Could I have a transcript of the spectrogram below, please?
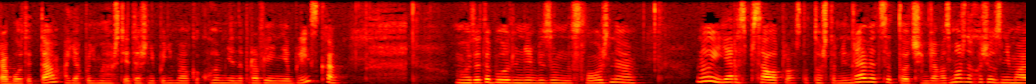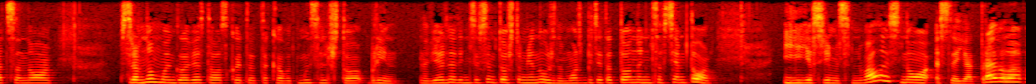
работать там, а я понимаю, что я даже не понимаю, какое мне направление близко, вот это было для меня безумно сложно, ну и я расписала просто то, что мне нравится, то, чем я, возможно, хочу заниматься, но все равно в моей голове осталась какая-то такая вот мысль, что, блин, наверное, это не совсем то, что мне нужно, может быть, это то, но не совсем то. И я все время сомневалась, но эссе я отправила,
